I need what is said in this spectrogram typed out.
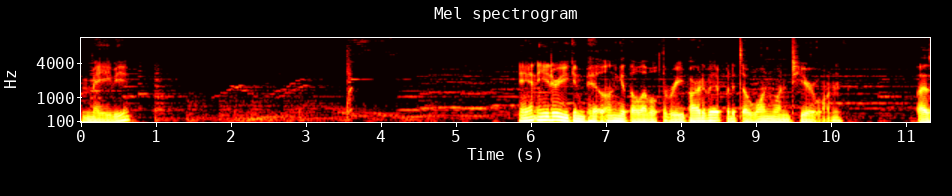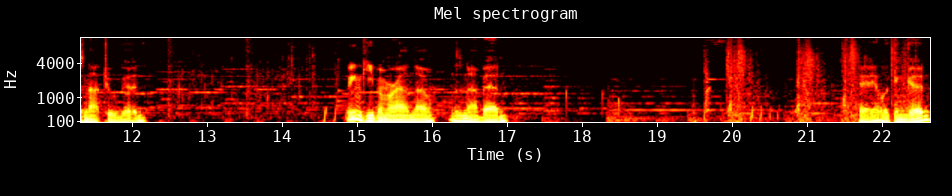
maybe. Anteater, you can pill and get the level 3 part of it, but it's a 1-1 tier 1. That's not too good. We can keep him around though. That's not bad. Okay, looking good.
